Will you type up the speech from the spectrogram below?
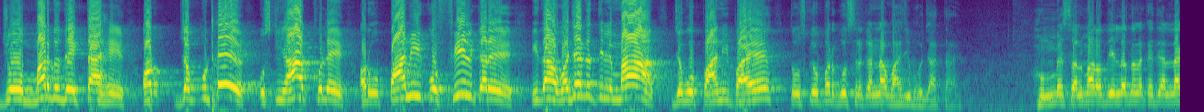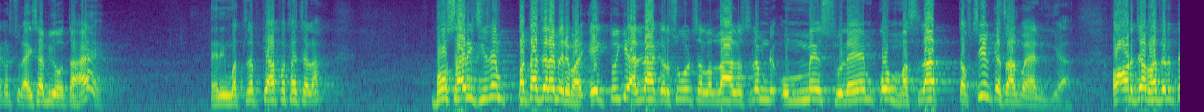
जो मर्द देखता है और जब उठे, उसकी आँख खुले और वो पानी को फील करे, इदा वजद तिल माँ, जब वो पानी पाए तो उसके ऊपर गुस्ल करना वाजिब हो जाता है। उम्मे सलमा रदी अल्लाह कहते अल्लाह के रसूल, ऐसा भी होता है? यानी मतलब क्या पता चला? बहुत सारी चीज़ें पता चला मेरे भाई। एक तो ये अल्लाह के रसूल सल्लल्लाहु अलैहि वसल्लम ने उम्मे सुलेम को मसला तफसील के साथ बयान किया। और जब हज़रत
